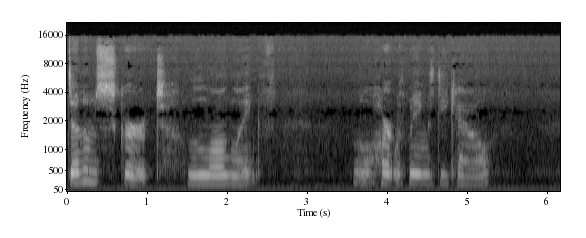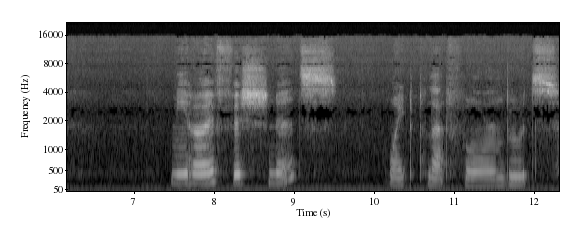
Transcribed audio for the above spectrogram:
denim skirt, long length. Little heart with wings decal. Knee-high fishnets. White platform boots.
